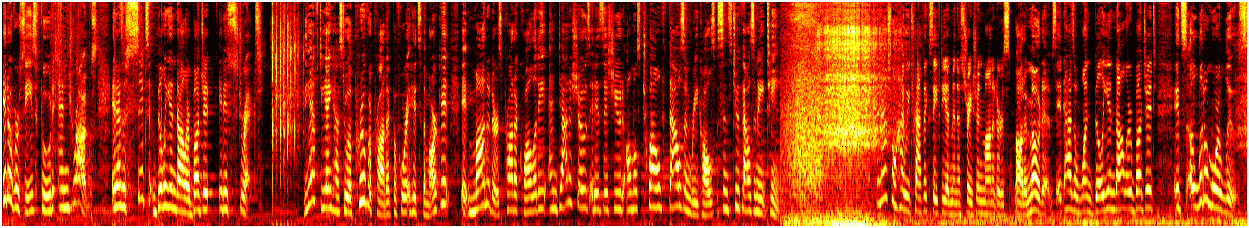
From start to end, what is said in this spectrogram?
It oversees food and drugs. It has a $6 billion budget. It is strict. The FDA has to approve a product before it hits the market. It monitors product quality, and data shows it has issued almost 12,000 recalls since 2018. The National Highway Traffic Safety Administration monitors automotives. It has a $1 billion budget. It's a little more loose.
